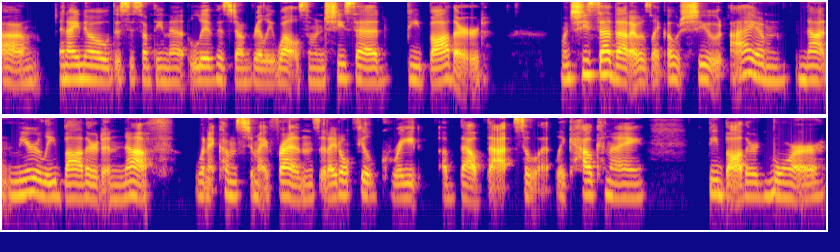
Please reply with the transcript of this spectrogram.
um, and I know this is something that Liv has done really well. So when she said, be bothered, when she said that, I was like, oh, shoot, I am not nearly bothered enough when it comes to my friends. And I don't feel great about that. So, uh, like, how can I be bothered more,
